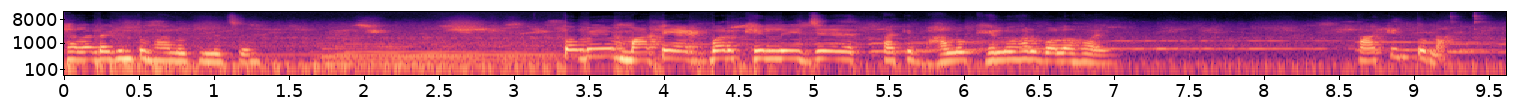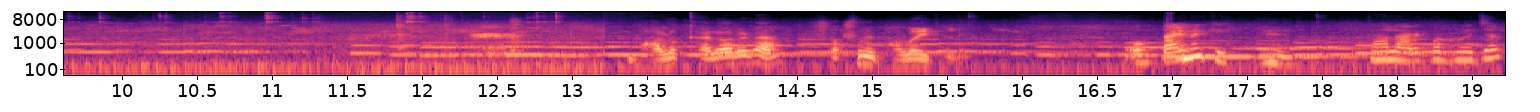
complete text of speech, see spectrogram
খেলাটা কিন্তু ভালো খেলেছেন তবে মাঠে একবার খেললেই যে তাকে ভালো খেলোয়াড় বলা হয় তা কিন্তু না। ভালো খেলোয়াড়েরা সবসময় ভালোই খেলে। ও তাই নাকি? তাহলে আরেকবার হয়ে যাক।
